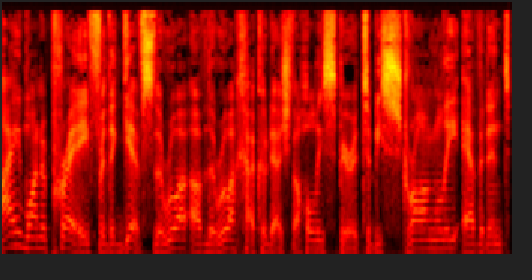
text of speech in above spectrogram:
I want to pray for the gifts the Ruach, of the Ruach HaKodesh, the Holy Spirit, to be strongly evident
